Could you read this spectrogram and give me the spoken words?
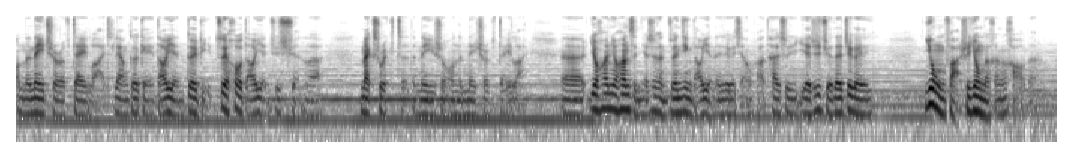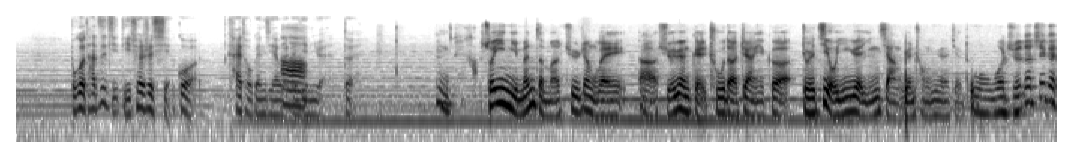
《On the Nature of Daylight》两个给导演对比，最后导演去选了 Max Richter 的那一首《On the Nature of Daylight》。呃，约翰·约翰森也是很尊敬导演的这个想法，他是也是觉得这个用法是用的很好的。不过他自己的确是写过开头跟结尾的音乐，对。嗯，好。所以你们怎么去认为呃学院给出的这样一个就是既有音乐影响原创音乐的解读？我我觉得这个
